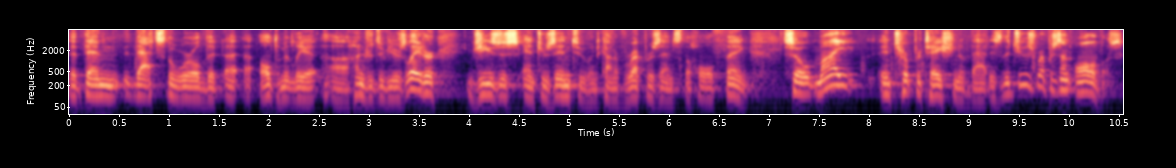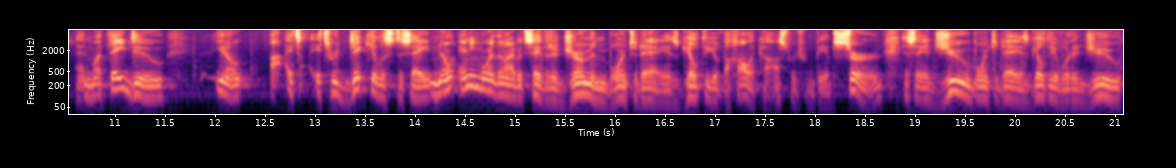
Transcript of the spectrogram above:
That then that's the world that uh, ultimately, uh, hundreds of years later, Jesus enters into and kind of represents the whole thing. So my interpretation of that is the Jews represent all of us, and what they do, you know, it's it's ridiculous to say no any more than I would say that a German born today is guilty of the Holocaust, which would be absurd to say a Jew born today is guilty of what a Jew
